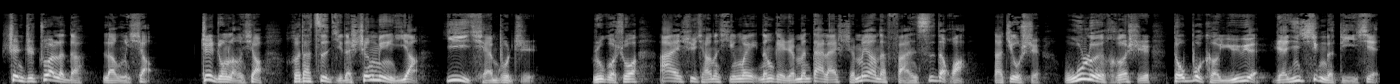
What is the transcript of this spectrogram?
甚至赚了的冷笑。这种冷笑和他自己的生命一样一钱不值。如果说艾旭强的行为能给人们带来什么样的反思的话，那就是无论何时都不可逾越人性的底线。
